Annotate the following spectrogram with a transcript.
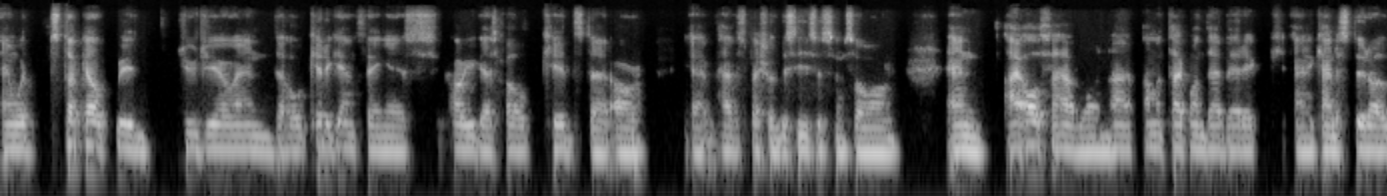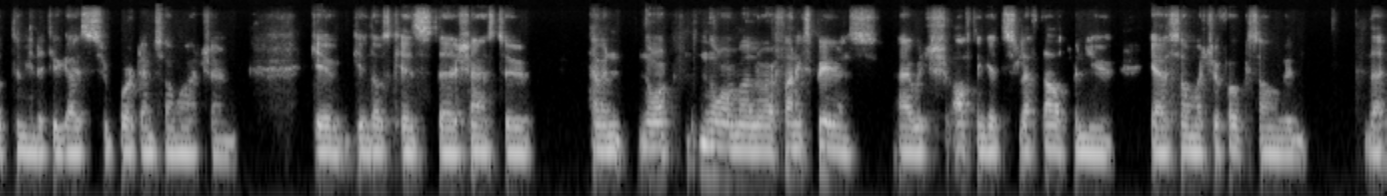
And what stuck out with Jugio and the whole kid again thing is how you guys help kids that are yeah, have special diseases and so on. And I also have one. I, I'm a type one diabetic, and it kind of stood out to me that you guys support them so much and give give those kids the chance to have a nor- normal or a fun experience, uh, which often gets left out when you, you have so much to focus on with that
